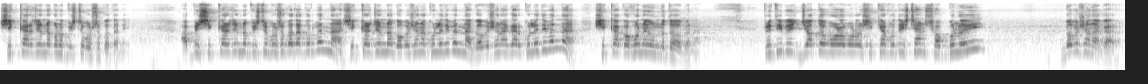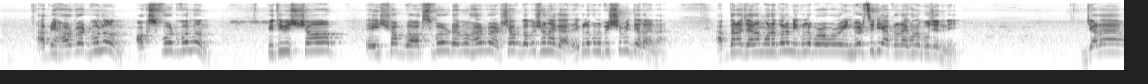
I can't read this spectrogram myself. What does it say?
শিক্ষার জন্য কোনো পৃষ্ঠপোষকতা নেই। আপনি শিক্ষার জন্য পৃষ্ঠপোষকতা করবেন না? শিক্ষার জন্য গবেষণা খুলে দিবেন না? গবেষণাগার খুলে দিবেন না? শিক্ষা কখনোই উন্নত হবে না। পৃথিবীর যত বড় বড় শিক্ষা প্রতিষ্ঠান, সবগুলোই গবেষণাগার। আপনি হার্ভার্ড বলুন, অক্সফোর্ড বলুন, পৃথিবীর সব, এই সব অক্সফোর্ড এবং হার্ভার্ড সব গবেষণাগার, এগুলো কোনো বিশ্ববিদ্যালয় না। আপনারা যারা মনে করেন এগুলো বড় বড় ইউনিভার্সিটি, আপনারা এখনও বুঝেননি। যারা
